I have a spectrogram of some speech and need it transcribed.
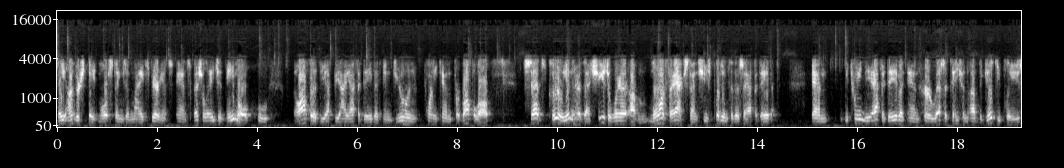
they understate most things in my experience. And Special Agent Amo, who authored the FBI affidavit in June 2010 for Buffalo, said clearly in there that she's aware of more facts than she's put into this affidavit. And between the affidavit and her recitation of the guilty pleas,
